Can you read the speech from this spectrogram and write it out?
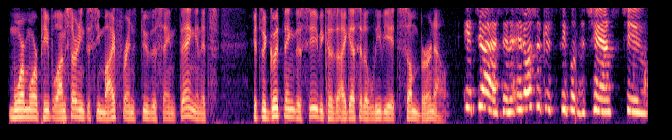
more and more people, I'm starting to see my friends do the same thing. And it's, it's a good thing to see because I guess it alleviates some burnout. It does, and it also gives people the chance to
